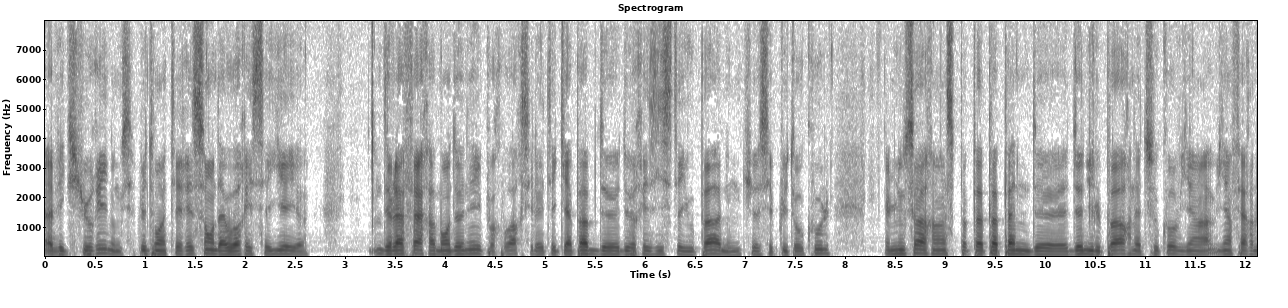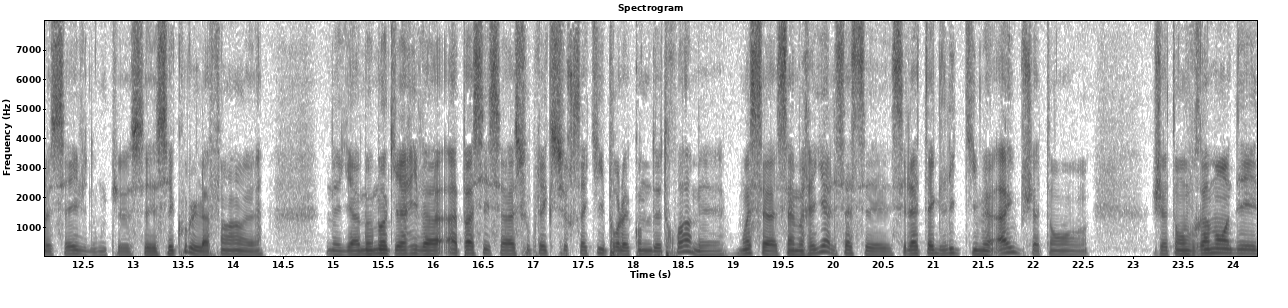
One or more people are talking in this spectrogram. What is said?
avec Yuri. Donc c'est plutôt intéressant d'avoir essayé de la faire abandonner pour voir s'il était capable de, résister ou pas. Donc c'est plutôt cool. Elle nous sort un Spapapapan de, de nulle part. Natsuko vient faire le save, donc c'est cool la fin il y a un Momo qui arrive à, passer sa souplex sur Saki pour le compte de 3, mais moi, ça, me régale. Ça, c'est la tag league qui me hype. J'attends. Vraiment des,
